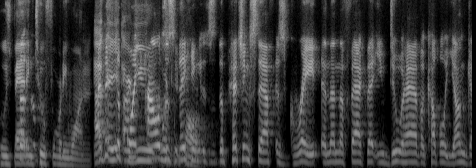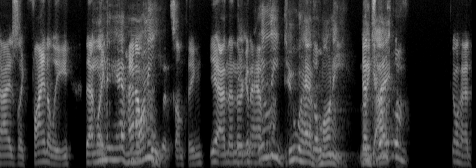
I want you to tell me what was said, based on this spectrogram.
who's batting the- 241. I think the Are point you- Collins is making called? is the pitching staff is great, and then the fact that you do have a couple of young guys like finally that And like they have have money. something. Yeah, and then they're They gonna have really do have So, money. Like I of. Go ahead.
